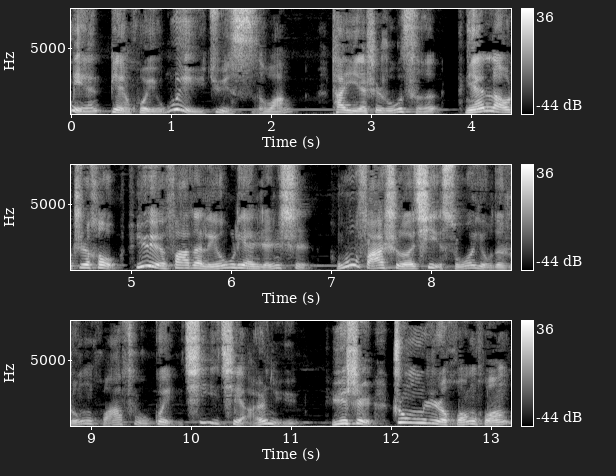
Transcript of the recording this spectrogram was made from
免便会畏惧死亡。他也是如此，年老之后，越发的留恋人世，无法舍弃所有的荣华富贵、妻妾儿女，于是终日惶惶，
